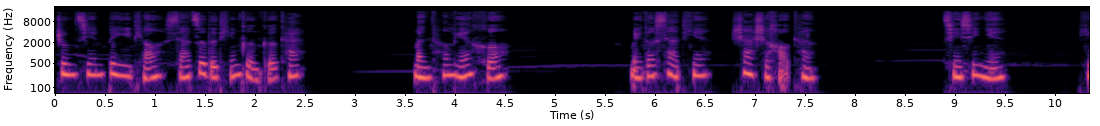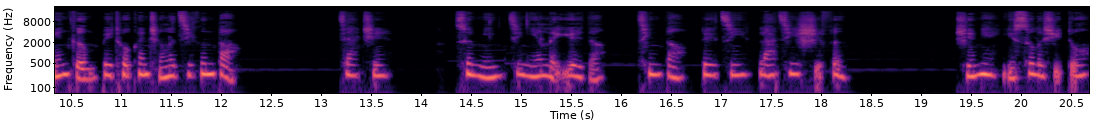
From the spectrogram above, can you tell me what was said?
中间被一条狭窄的田埂隔开，满塘莲荷。每到夏天，煞是好看。前些年，田埂被拓宽成了机耕道，加之。村民经年累月的倾倒堆积垃圾屎粪，池面已缩了许多，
